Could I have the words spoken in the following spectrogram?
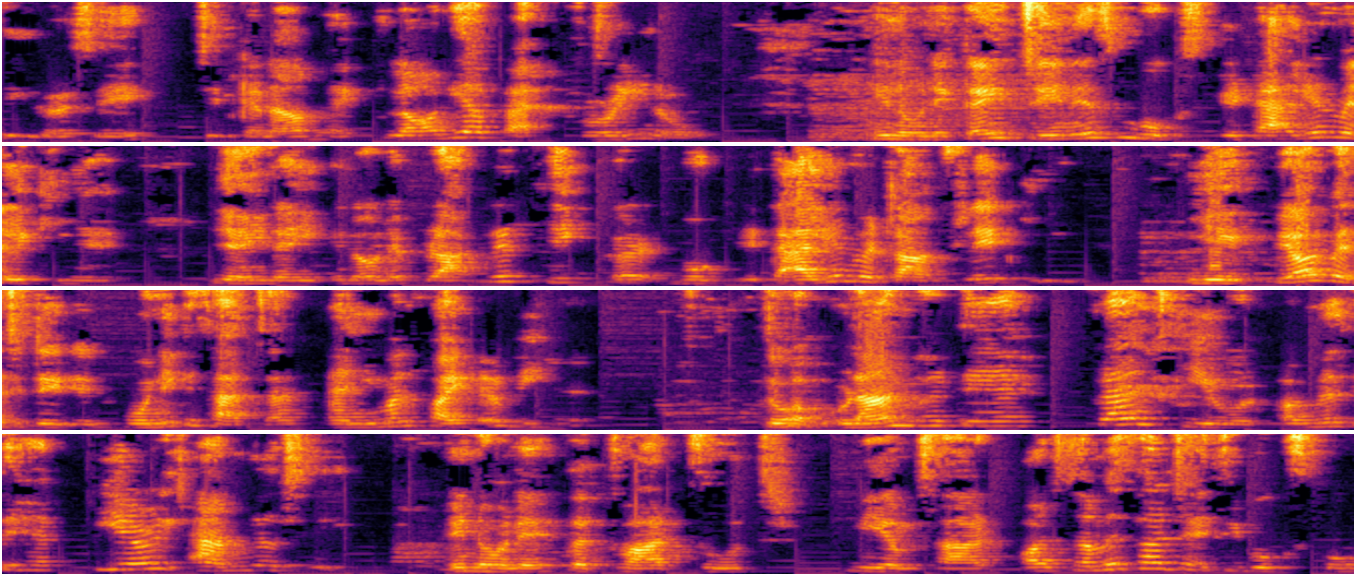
सिंगर से जिनका नाम है क्लॉडिया पैक्टोरिनो इन्होंने कई चेनेस बुक्स इटालियन में लिखी हैं यही नहीं, इन्होंने प्राकृत सीख कर बुक इटालियन में ट्रांसलेट की। ये प्योर वेजिटेरियन होने के साथ साथ एनिमल फाइटर भी है। तो अब उड़ान भरते हैं फ्रांस की ओर और मिलते हैं पियरी एंगल से। इन्होंने तत्वार्थ सूत्र नियम सार और समय सार जैसी बुक्स को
